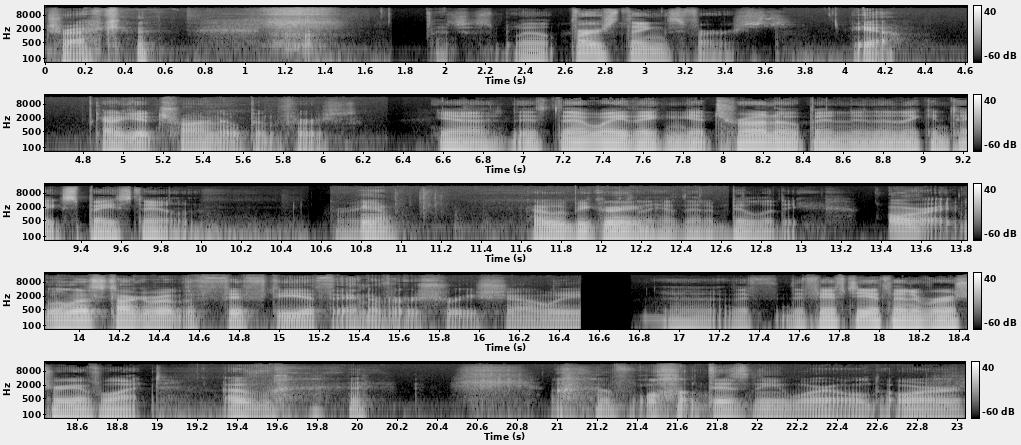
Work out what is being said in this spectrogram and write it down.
track. That's just me. Well, first things first. Yeah, gotta get Tron open first. Yeah, if that way they can get Tron open and then they can take space down. Right. Yeah. That would be So great. they have that ability. All right. Well, let's talk about the 50th anniversary, shall we? Uh, the the 50th anniversary of what? Of, of Walt Disney World or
